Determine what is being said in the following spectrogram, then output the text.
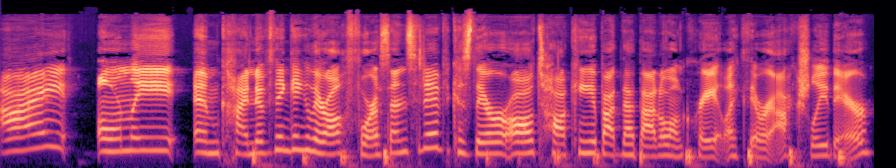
I only am kind of thinking they're all force sensitive because they were all talking about that battle on Crait like they were actually there.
